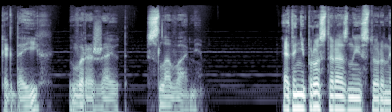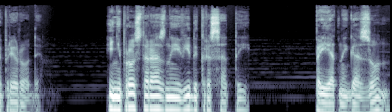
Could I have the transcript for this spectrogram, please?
когда их выражают словами. Это не просто разные стороны природы – и не просто разные виды красоты. Приятный газон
